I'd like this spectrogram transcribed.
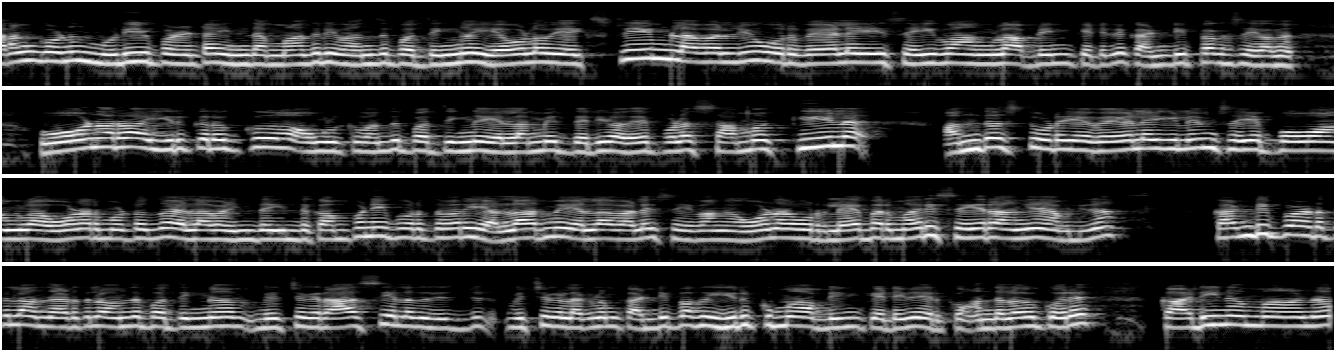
இறங்கணும்னு முடிவு பண்ணிட்டா இந்த மாதிரி வந்து பார்த்திங்கன்னா எவ்வளோ எக்ஸ்ட்ரீம் லெவல்லையும் ஒரு வேலையை செய்வாங்களா அப்படின்னு கேட்டிங்கன்னா கண்டிப்பாக செய்வாங்க. ஓனராக இருக்கிறதுக்கும் அவங்களுக்கு வந்து பார்த்திங்கன்னா எல்லாமே தெரியும். அதே போல் சம கீழே அந்தஸ்துடைய வேலைகளையும் செய்ய போவாங்களா? ஓனர் மட்டும்தான் எல்லா இந்த இந்த கம்பெனியை பொறுத்தவரை எல்லாருமே எல்லா வேலையும் செய்வாங்க. ஓனர் ஒரு லேபர் மாதிரி செய்கிறாங்க அப்படின்னா கண்டிப்பாக இடத்துல அந்த இடத்துல வந்து பார்த்தீங்கன்னா விச்சக ராசி அல்லது விஜ விச்சக லக்னம் கண்டிப்பாக இருக்குமா அப்படின்னு கேட்டிங்கன்னா இருக்கும். அந்த அளவுக்கு ஒரு கடினமான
